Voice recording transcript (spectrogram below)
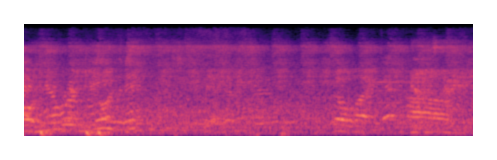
Back. So like, um,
